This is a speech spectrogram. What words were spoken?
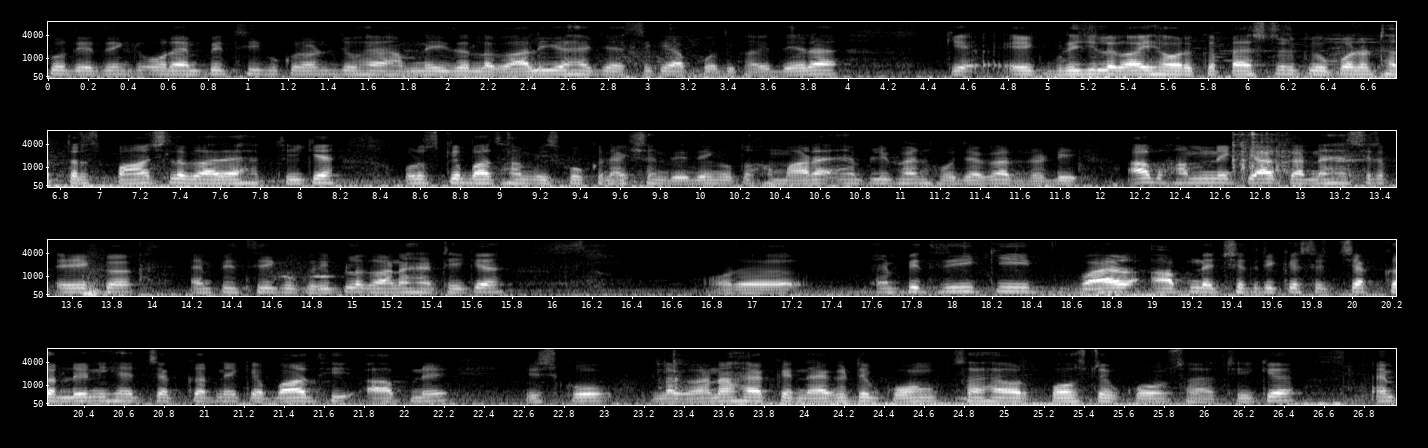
को दे देंगे और एम को करंट जो है हमने इधर लगा लिया है, जैसे कि आपको दिखाई दे रहा है। कि एक ब्रिज लगाई है और कैपेसिटर के ऊपर अठहत्तर पाँच लगाया है, ठीक है? और उसके बाद हम इसको कनेक्शन दे देंगे तो हमारा एम्पलीफायर हो जाएगा रेडी अब हमने क्या करना है, सिर्फ़ एक एम को ग्रिप लगाना है, ठीक है? और एम की वायर आपने अच्छे तरीके से चेक कर लेनी है। चेक करने के बाद ही आपने इसको लगाना है कि नेगेटिव कौन सा है और पॉजिटिव कौन सा है, ठीक है? एम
